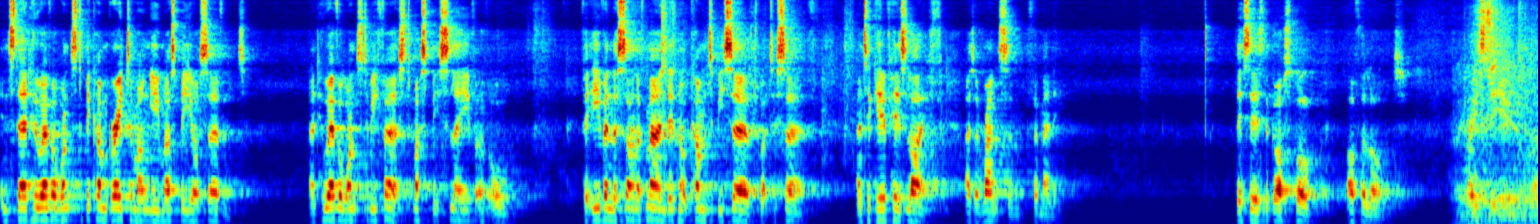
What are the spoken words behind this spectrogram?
Instead, whoever wants to become great among you must be your servant, and whoever wants to be first must be slave of all. For even the Son of Man did not come to be served, but to serve, and to give his life as a ransom for many. This is the gospel of the Lord. Praise to you, O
